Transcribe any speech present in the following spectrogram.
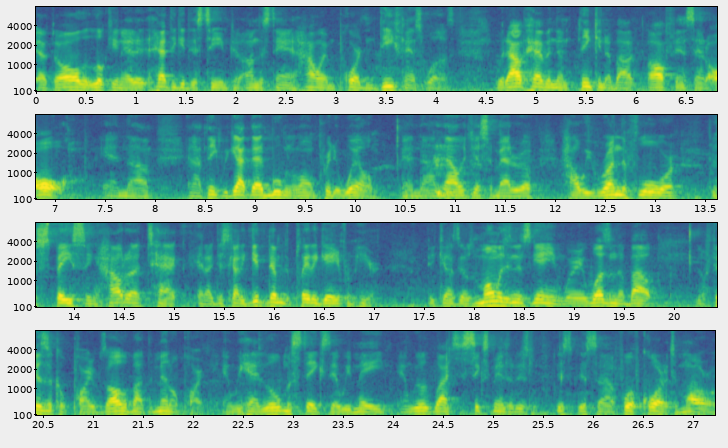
after all the looking at it, had to get this team to understand how important defense was without having them thinking about offense at all. And, um, and I think we got that moving along pretty well. And uh, now it's just a matter of how we run the floor, the spacing, how to attack, and I just got to get them to play the game from here. Because there was moments in this game where it wasn't about the physical part, it was all about the mental part. And we had little mistakes that we made, and we'll watch the six minutes of this, this, this uh, fourth quarter tomorrow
